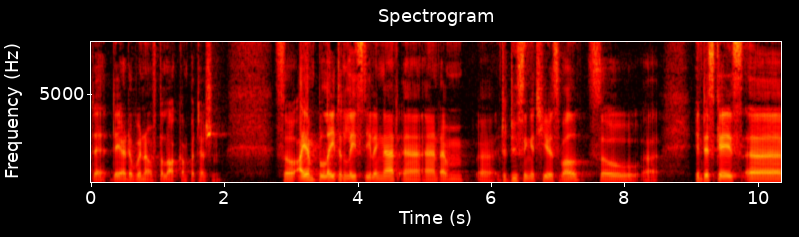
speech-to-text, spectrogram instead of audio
they, are the winner of the lock competition. So I am blatantly stealing that, uh, and I'm uh, introducing it here as well. So uh, in this case, uh,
